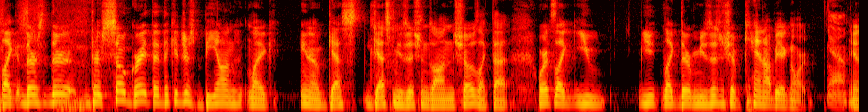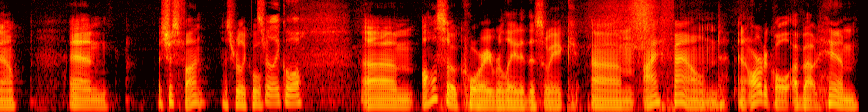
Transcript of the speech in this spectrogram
like there's they're they're so great that they could just be on like you know guest guest musicians on shows like that where it's like you you like their musicianship cannot be ignored. Yeah. You know, and it's just fun. It's really cool. It's really cool. Um, also, Cory related this week. Um, I found an article about him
